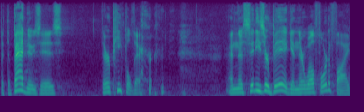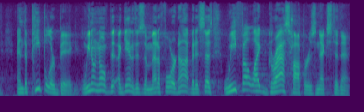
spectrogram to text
But the bad news is, there are people there. and the cities are big and they're well fortified and the people are big we don't know if the, again if this is a metaphor or not but it says we felt like grasshoppers next to them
